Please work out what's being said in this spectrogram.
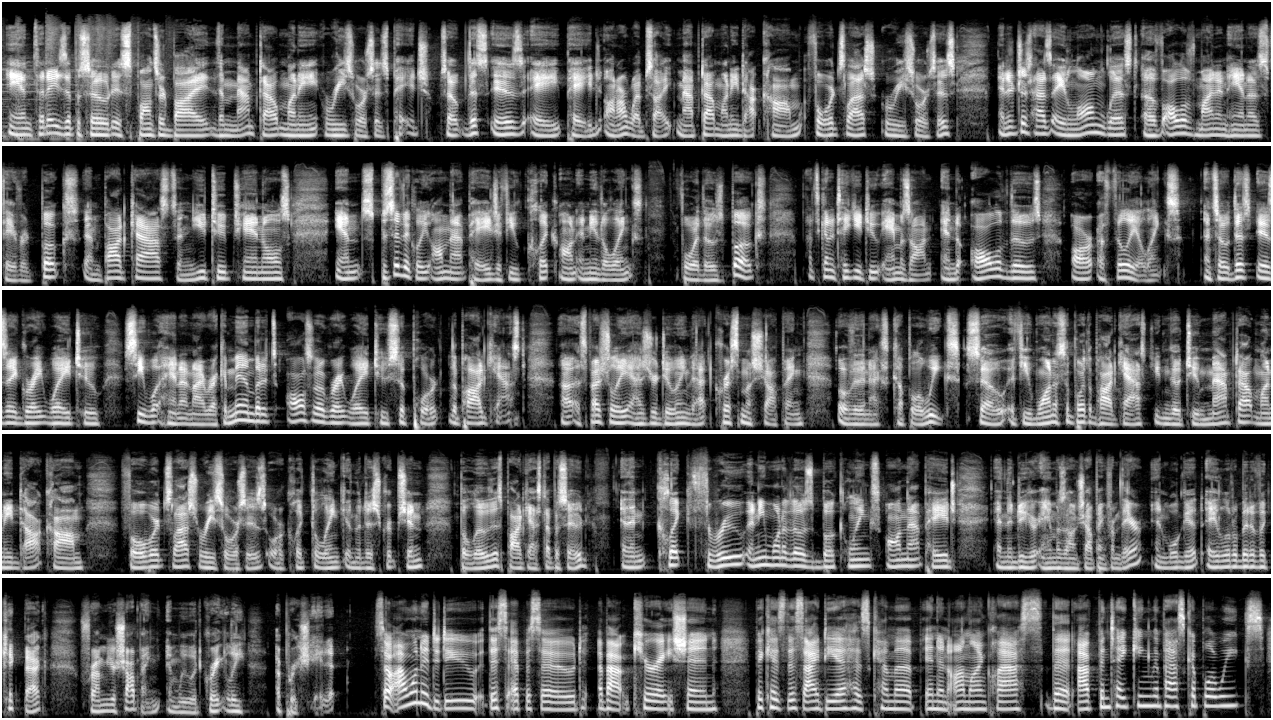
And today's episode is sponsored by the Mapped Out Money resources page. So, this is a page on our website, mappedoutmoney.com forward slash resources. And it just has a long list of all of mine and Hannah's favorite books and podcasts and YouTube channels. And specifically on that page, if you click on any of the links, for those books, that's going to take you to Amazon. And all of those are affiliate links. And so this is a great way to see what Hannah and I recommend, but it's also a great way to support the podcast, uh, especially as you're doing that Christmas shopping over the next couple of weeks. So if you want to support the podcast, you can go to mappedoutmoney.com forward slash resources or click the link in the description below this podcast episode and then click through any one of those book links on that page and then do your Amazon shopping from there. And we'll get a little bit of a kickback from your shopping and we would greatly appreciate it. So, I wanted to do this episode about curation because this idea has come up in an online class that I've been taking the past couple of weeks.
